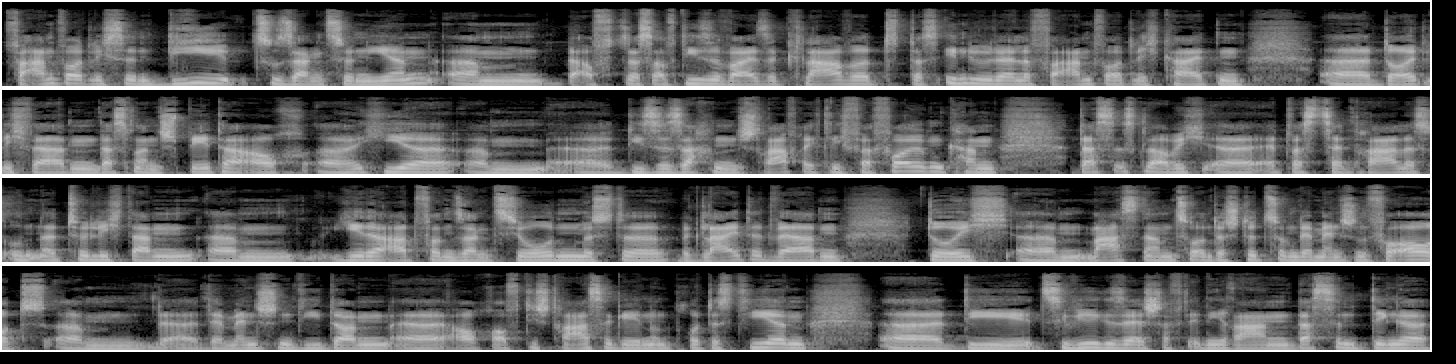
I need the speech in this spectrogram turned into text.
verantwortlich sind, die zu sanktionieren, ähm, dass auf diese Weise klar wird, dass individuelle Verantwortlichkeiten äh, deutlich werden, dass man später auch äh, hier ähm, äh, diese Sachen strafrechtlich verfolgen kann. Das ist, glaube ich, äh, etwas Zentrales. Und natürlich dann ähm, jede Art von Sanktionen müsste begleitet werden durch ähm, Maßnahmen zur Unterstützung der Menschen vor Ort, ähm, der, Menschen, die dann äh, auch auf die Straße gehen und protestieren, äh, die Zivilgesellschaft in Iran. Das sind Dinge,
